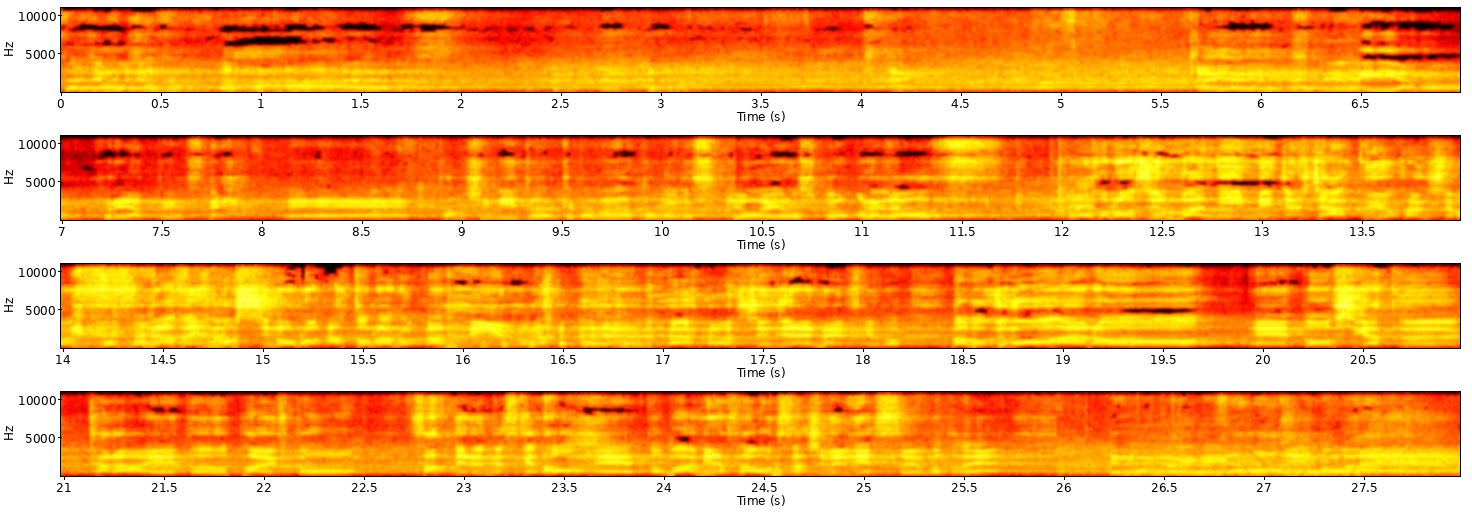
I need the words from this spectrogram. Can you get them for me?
さあじゃあ星野さん。ありがとうございます。はい。あいやいやメディアの触れ合ってですね、えー楽しんでいただけたらなと思います。今日はよろしくお願いします。この順番にめちゃくちゃ悪意を感じてます。なぜ星野の後なのかっていうのが 信じられないですけど、まあ、僕も、あのえー、と4月から、えー、とパーフェクトを去ってるんですけど、えーとまあ、皆さんお久しぶりですということで。でも膝の15番はい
